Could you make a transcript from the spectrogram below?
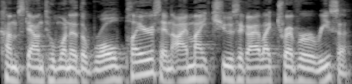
comes down to one of the role players, and I might choose a guy like Trevor Ariza.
